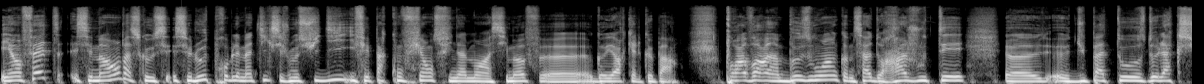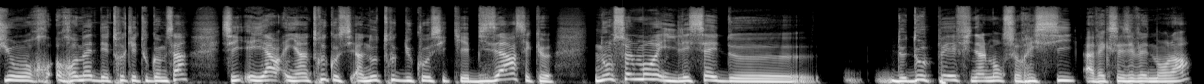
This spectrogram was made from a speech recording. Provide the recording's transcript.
Et en fait, c'est marrant parce que c'est l'autre problématique, c'est je me suis dit, il fait pas confiance finalement à Simov euh, Goyer quelque part, pour avoir un besoin comme ça de rajouter euh, euh, du pathos, de l'action, re- remettre des trucs et tout comme ça. C'est il y a, y a un truc aussi, un autre truc du coup aussi qui est bizarre, c'est que non seulement il essaye de de doper finalement ce récit avec ces événements là,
